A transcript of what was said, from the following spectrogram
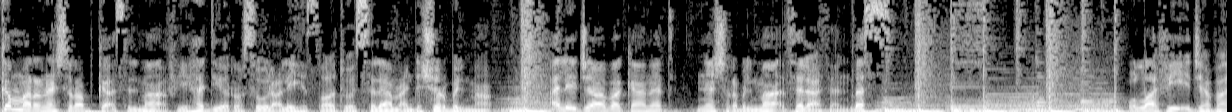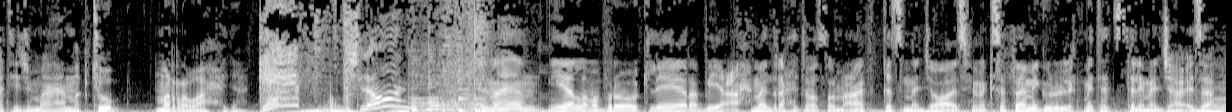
كم مرة نشرب كأس الماء في هدي الرسول عليه الصلاة والسلام عند شرب الماء؟ الإجابة كانت نشرب الماء ثلاثا بس. والله في إجابات يا جماعة مكتوب مرة واحدة. كيف؟ شلون؟ المهم يلا مبروك لربيع أحمد راح يتواصل معاك قسم الجوائز في Mix FM يقولوا لك متى تستلم الجائزة.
